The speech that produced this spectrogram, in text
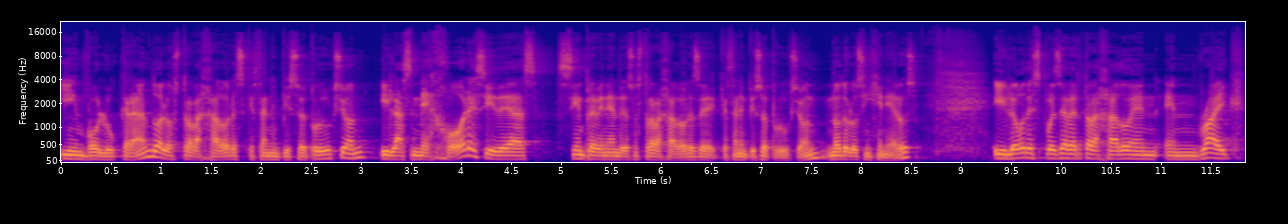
involucrando a los trabajadores que están en piso de producción, y las mejores ideas siempre venían de esos trabajadores que están en piso de producción, no de los ingenieros. Y luego después de haber trabajado en, en Reich,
